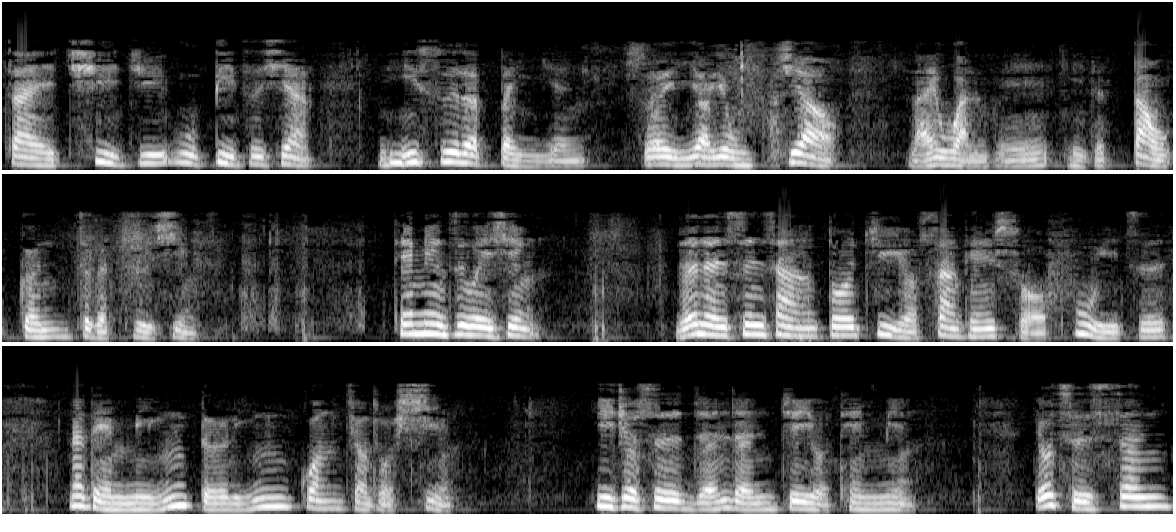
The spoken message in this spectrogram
在弃居务弊之下，迷失了本源，所以要用教。来挽回你的道根这个自信。天命之谓性，人人身上都具有上天所赋予之那点明德灵光，叫做性，亦就是人人皆有天命，有此生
